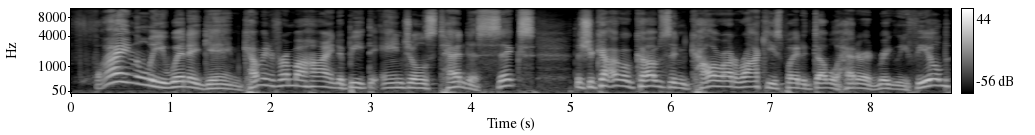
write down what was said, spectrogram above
finally win a game, coming from behind to beat the Angels 10 to 6. The Chicago Cubs and Colorado Rockies played a doubleheader at Wrigley Field.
